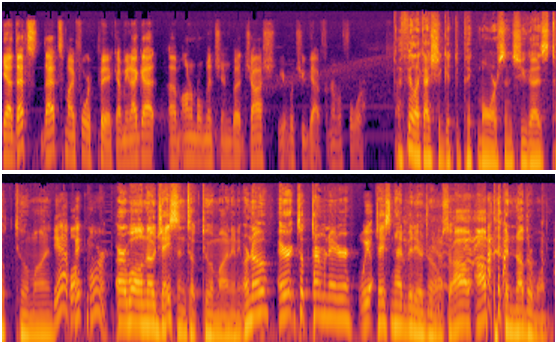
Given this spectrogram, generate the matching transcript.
yeah, that's that's my fourth pick. I mean, I got um, honorable mention, but Josh, what you got for number four? I feel like I should get to pick more since you guys took two of mine. Yeah, pick more. Or well, no, Jason took two of mine. Any- or no, Eric took Terminator. We- Jason had Videodrome, so I'll I'll pick another one.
